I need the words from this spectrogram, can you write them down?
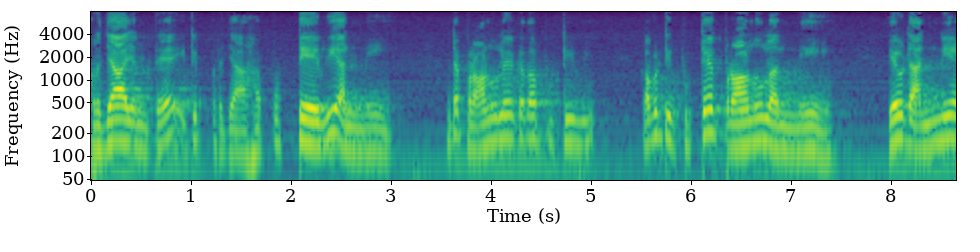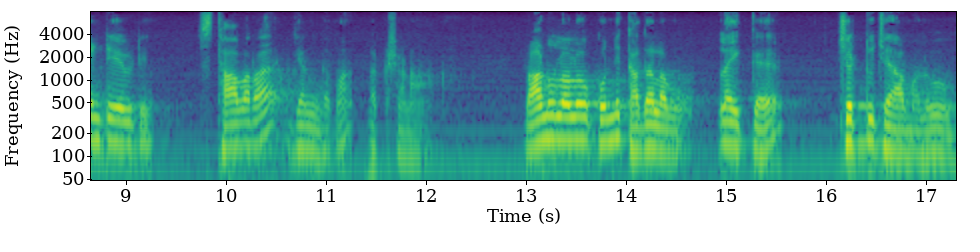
ప్రజాయంతే ఇది ప్రజా. పుట్టేవి అన్నీ. అంటే ప్రాణులే కదా పుట్టేవి. కాబట్టి పుట్టే ప్రాణులన్నీ. ఏమిటి? అన్నీ అంటే ఏమిటి? స్థావర జంగమ లక్షణ. ప్రాణులలో కొన్ని కదలవు లైక్ చెట్టు చేమలు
